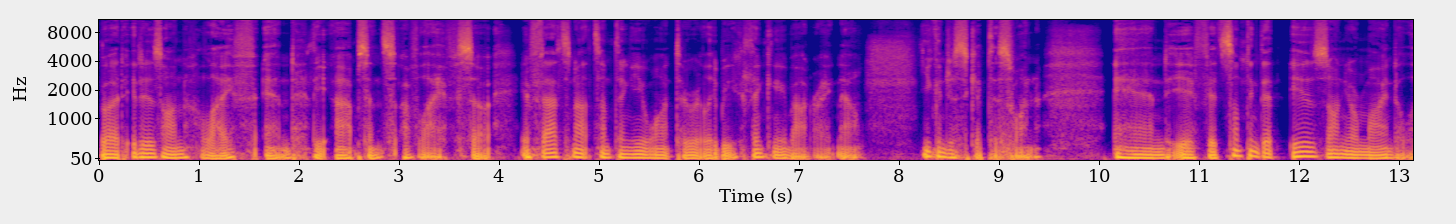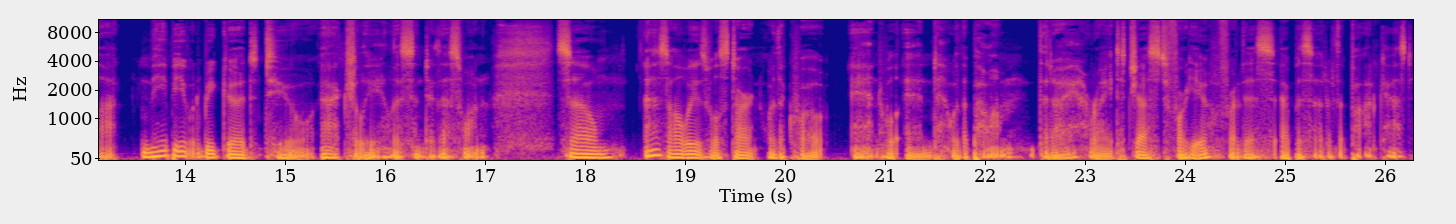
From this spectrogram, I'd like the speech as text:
but it is on life and the absence of life. So if that's not something you want to really be thinking about right now, you can just skip this one. And if it's something that is on your mind a lot, maybe it would be good to actually listen to this one. So, as always, we'll start with a quote and we'll end with a poem that Write just for you for this episode of the podcast.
